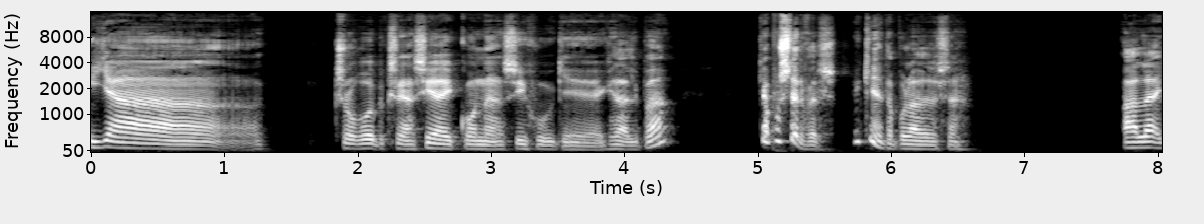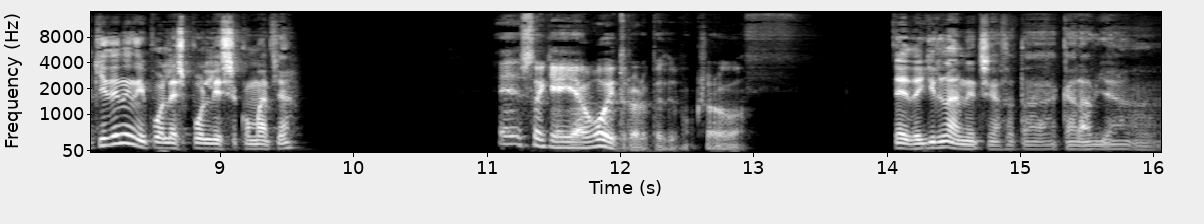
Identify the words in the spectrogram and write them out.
ή για ξέρω εγώ, επεξεργασία εικόνας, ήχου και, και τα λοιπά και από servers. Εκεί είναι τα πολλά λεφτά. Αλλά εκεί δεν είναι οι πολλές πωλήσεις σε κομμάτια. Ε, στο και για αγόητρο, ρε παιδί μου, ξέρω εγώ. Ε, δεν γυρνάνε έτσι αυτά τα καράβια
